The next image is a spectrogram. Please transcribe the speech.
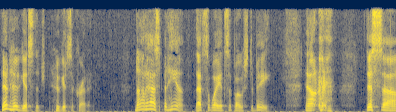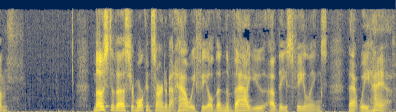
Then who gets the who gets the credit? Not us, but him. That's the way it's supposed to be. Now, this um, most of us are more concerned about how we feel than the value of these feelings that we have.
